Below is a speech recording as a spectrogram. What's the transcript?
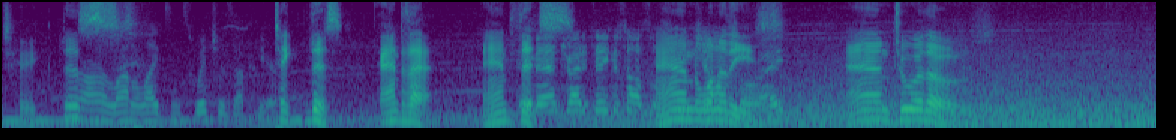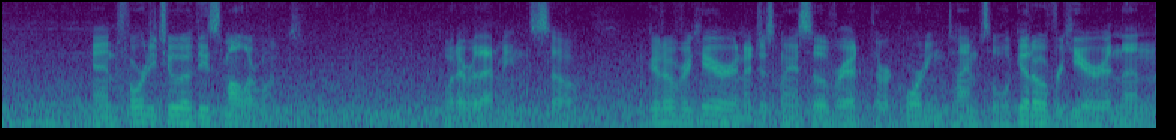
Take this. There are this. a lot of lights and switches up here. Take this, and that, and Hey, man, this, try to take us off and one of these, alright? and two of those, and 42 of these smaller ones. Whatever that means. So, we'll get over here, and I just glanced over at the recording time, so we'll get over here and then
